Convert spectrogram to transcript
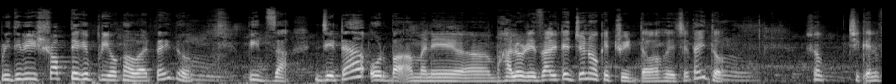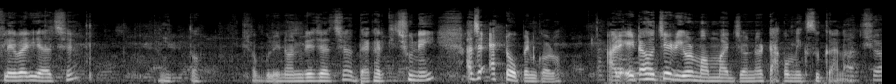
পৃথিবীর সব থেকে প্রিয় খাবার তাই তো? পিৎজা যেটা ওর বা- মানে ভালো রেজাল্টের জন্য ওকে ট্রিট দেওয়া হয়েছে তাই তো? সব চিকেন ফ্লেভারই আছে। তো সবগুলি ননভেজ আছে আর দেখার কিছু নেই। আচ্ছা একটা ওপেন করো। আর এটা হচ্ছে রিওর মাম্মার জন্য টাকো মেক্সিকানা। আচ্ছা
